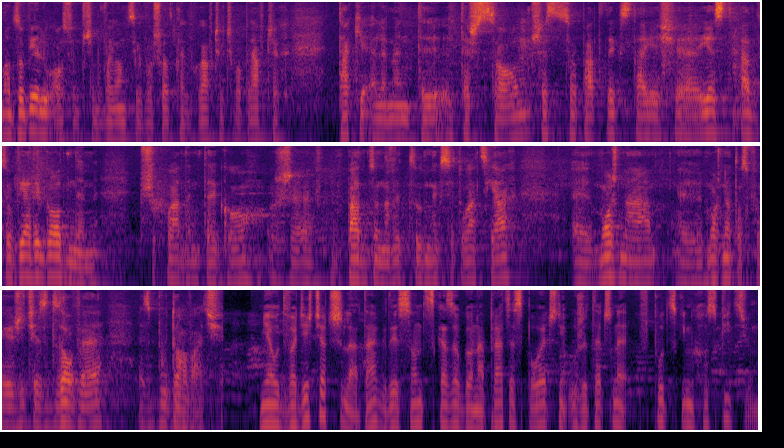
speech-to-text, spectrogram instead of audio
bardzo wielu osób przebywających w ośrodkach wychowawczych czy poprawczych takie elementy też są, przez co Patryk staje się, jest bardzo wiarygodnym przykładem tego, że w bardzo nawet trudnych sytuacjach e, można, e, można to swoje życie zdrowe zbudować. Miał 23 lata, gdy sąd skazał go na prace społecznie użyteczne w puckim hospicjum.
